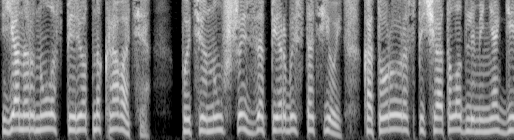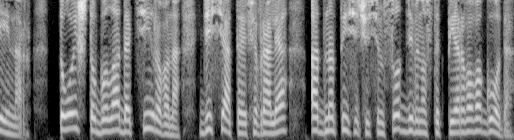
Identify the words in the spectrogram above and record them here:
Я нырнула вперед на кровати, потянувшись за первой статьей, которую распечатала для меня Гейнер, той, что была датирована 10 февраля 1791 года.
